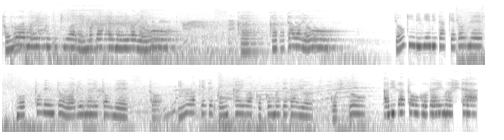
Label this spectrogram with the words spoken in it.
その甘い復帰は見逃さないわよー。か、勝ったわよー。超ギリギリだけどね、もっと連動を上げないとね。というわけで今回はここまでだよ。ご視聴、ありがとうございました。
